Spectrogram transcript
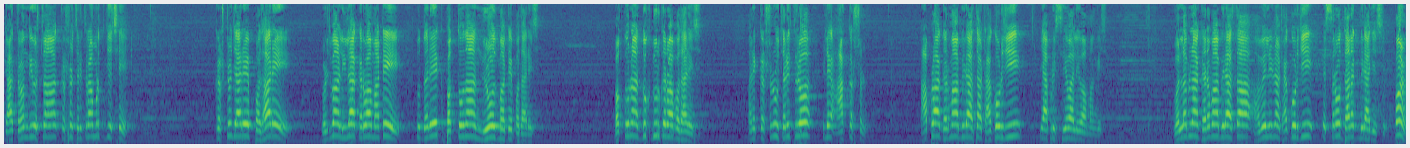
કે આ ત્રણ દિવસના કૃષ્ણ ચરિત્રામૃત જે છે, કૃષ્ણ જ્યારે પધારે, વ્રજમાં લીલા કરવા માટે, તો દરેક ભક્તોના નિરોધ માટે પધારે છે. ભક્તોના દુઃખ દૂર કરવા પધારે છે. અને કૃષ્ણનું ચરિત્ર એટલે આકર્ષણ. આપણા ઘરમાં બિરાજતા ઠાકોરજી એ આપણી સેવા લેવા માંગે છે. વલ્લભના ઘરમાં બિરાજતા હવેલીના ઠાકોરજી એ સર્વધારક બિરાજે છે. પણ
